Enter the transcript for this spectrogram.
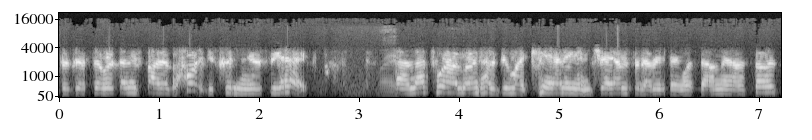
Because if there was any sign of the heart, you couldn't use the egg. Right. And that's where I learned how to do my canning and jams and everything was down there. So it's,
